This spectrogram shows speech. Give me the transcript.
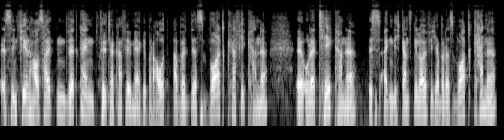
es in vielen Haushalten wird kein Filterkaffee mehr gebraut, aber das Wort Kaffeekanne äh, oder Teekanne ist eigentlich ganz geläufig, aber das Wort Kanne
